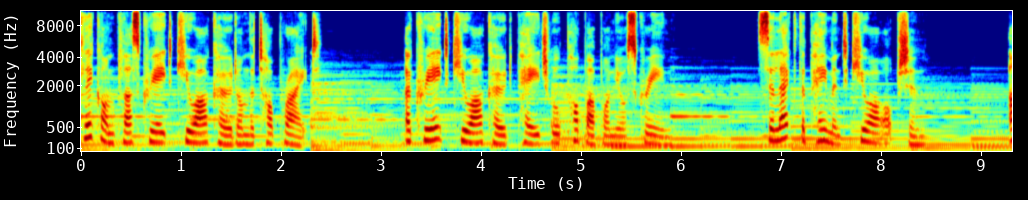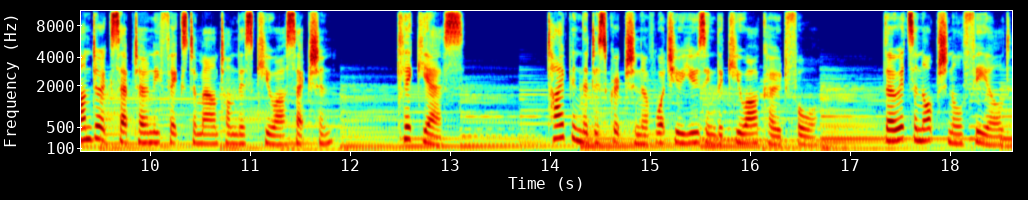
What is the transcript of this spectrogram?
Click on plus create QR code on the top right. A create QR code page will pop up on your screen. Select the Payment QR option. Under Accept Only Fixed Amount on this QR section, click Yes. Type in the description of what you're using the QR code for. Though it's an optional field,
